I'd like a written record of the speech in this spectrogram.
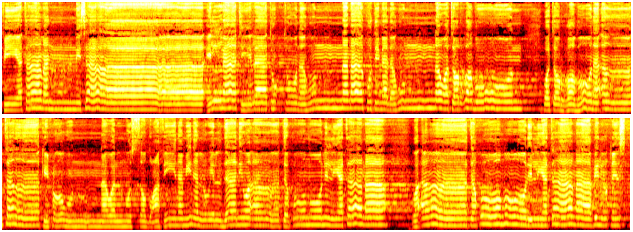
في يتامى النساء اللاتي لا تؤتونهن ما كتب لهن وترغبون وترغبون أن تنكحوهن والمستضعفين من الولدان وأن تقوموا لليتامى وأن تقوموا لليتامى بالقسط.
